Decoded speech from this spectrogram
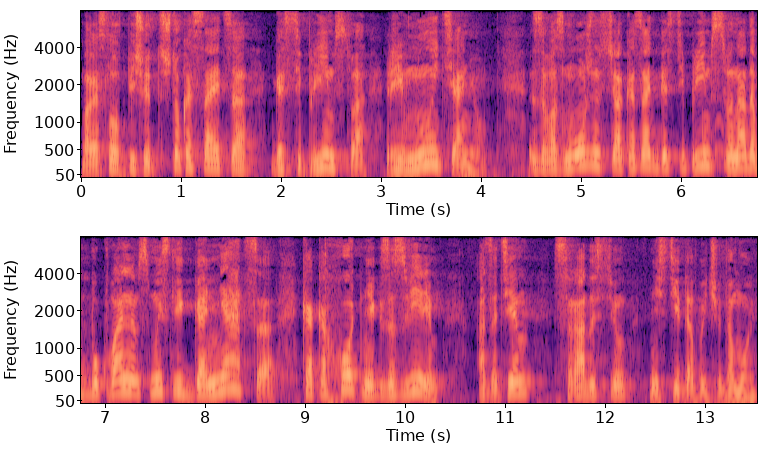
богослов пишет, что касается гостеприимства, ревнуйте о нем. За возможностью оказать гостеприимство надо в буквальном смысле гоняться, как охотник за зверем – а затем с радостью нести добычу домой.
